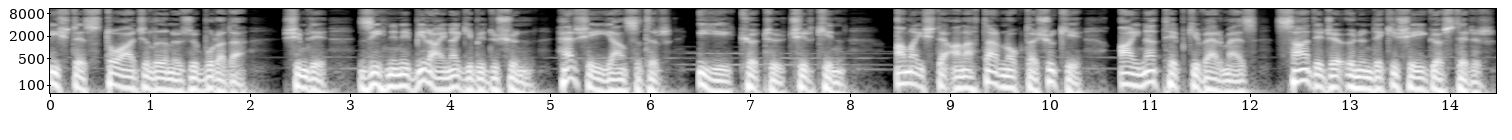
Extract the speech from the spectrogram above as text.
İşte stoacılığın özü burada. Şimdi zihnini bir ayna gibi düşün. Her şeyi yansıtır. İyi, kötü, çirkin. Ama işte anahtar nokta şu ki, ayna tepki vermez, sadece önündeki şeyi gösterir.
